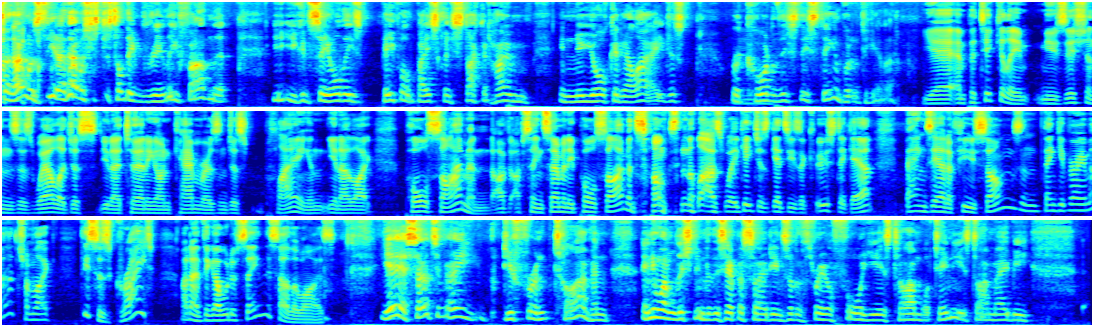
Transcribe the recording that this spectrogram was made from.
So that was, you know, that was just something really fun that you, you, could see all these people basically stuck at home in New York and LA just recorded mm. this, this thing and put it together. Yeah, and particularly musicians as well are just, you know, turning on cameras and just playing. And, you know, like Paul Simon. I've, I've seen so many Paul Simon songs in the last week. He just gets his acoustic out, bangs out a few songs, and thank you very much. I'm like, this is great. I don't think I would have seen this otherwise. Yeah, so it's a very different time. And anyone listening to this episode in sort of three or four years' time or 10 years' time, maybe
